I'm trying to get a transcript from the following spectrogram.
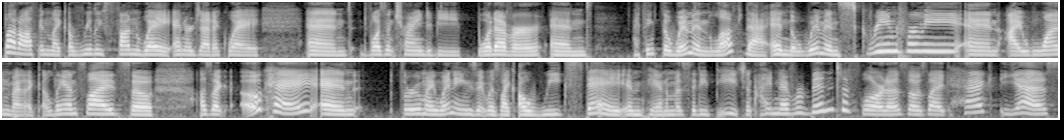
butt off in like a really fun way, energetic way, and wasn't trying to be whatever. And I think the women loved that. And the women screamed for me and I won by like a landslide. So I was like, okay. And through my winnings, it was like a week stay in Panama City Beach. And I'd never been to Florida. So I was like, heck yes.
